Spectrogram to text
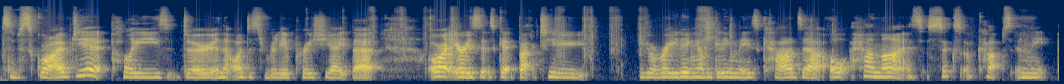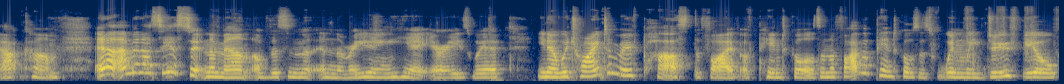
subscribed yet, please do. And I just really appreciate that. All right, Aries, let's get back to your reading. I'm getting these cards out. Oh, how nice. Six of Cups in the outcome. And I, I, mean, I see a certain amount of this in the, in the reading here, Aries, where, you know, we're trying to move past the Five of Pentacles. And the Five of Pentacles is when we do feel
